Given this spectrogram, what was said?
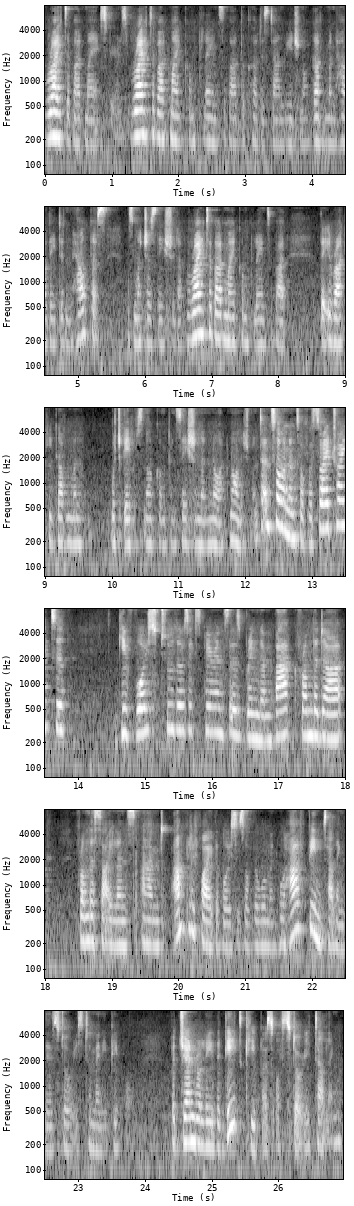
write about my experience, write about my complaints about the Kurdistan regional government, how they didn't help us as much as they should have, write about my complaints about the Iraqi government, which gave us no compensation and no acknowledgement, and so on and so forth. So I tried to give voice to those experiences, bring them back from the dark from the silence and amplify the voices of the women who have been telling their stories to many people. But generally, the gatekeepers of storytelling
